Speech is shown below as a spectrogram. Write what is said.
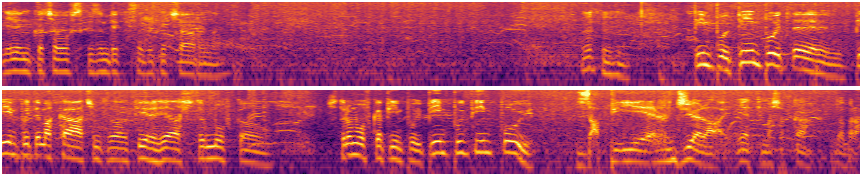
Nie wiem tylko czemu wszystkie zombiaki są takie czarne. Pimpuj, pimpuj ty! Pimpuj ty maka, czym to nam pierdzielasz szturmówką? Szturmówkę pimpuj, pimpuj, pimpuj! Zapierdzielaj! Nie, ty masz AK, dobra.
